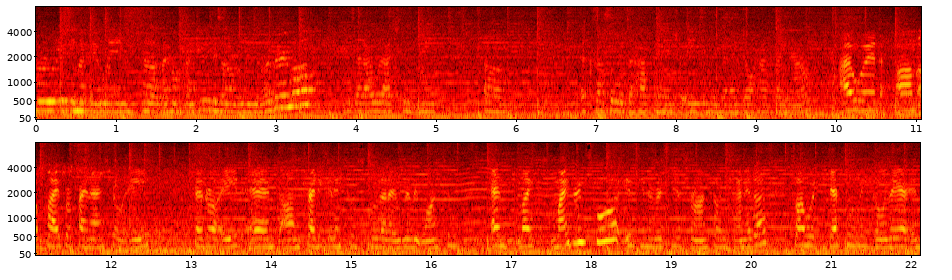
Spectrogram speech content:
Peru to see my family in kind of like my home country because I don't really know it very well. Is that I would actually be um, accessible to have financial aid, something that I don't have right now. I would um, apply for financial aid, federal aid, and um, try to get into a school that I really want to. And like my dream school is University of Toronto in Canada, so I would definitely go there and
